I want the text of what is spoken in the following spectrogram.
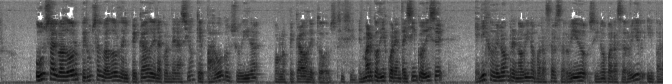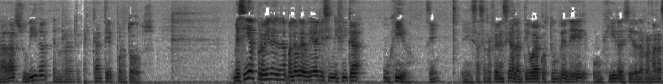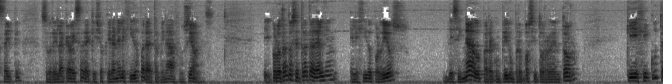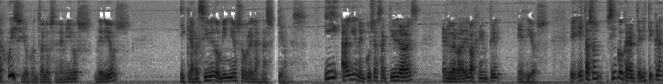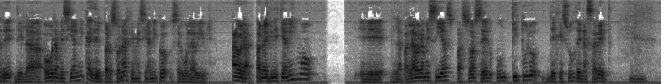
Un salvador, pero un salvador del pecado y la condenación que pagó con su vida por los pecados de todos. Sí, sí. En Marcos 10:45 dice, el Hijo del Hombre no vino para ser servido, sino para servir y para dar su vida en rescate por todos. Mesías proviene de una palabra hebrea que significa ungido, ¿sí? Se hace referencia a la antigua costumbre de ungir, es decir, de derramar aceite sobre la cabeza de aquellos que eran elegidos para determinadas funciones. Por lo tanto, se trata de alguien elegido por Dios, designado para cumplir un propósito redentor, que ejecuta juicio contra los enemigos de Dios y que recibe dominio sobre las naciones. Y alguien en cuyas actividades el verdadero agente es Dios. Eh, Estas son cinco características de, de la obra mesiánica y del personaje mesiánico según la Biblia. Ahora, para el cristianismo, eh, la palabra Mesías pasó a ser un título de Jesús de Nazaret.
